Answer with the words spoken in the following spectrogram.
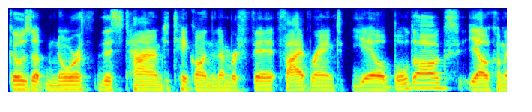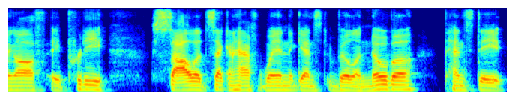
goes up north this time to take on the number five ranked Yale Bulldogs. Yale coming off a pretty solid second half win against Villanova. Penn State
